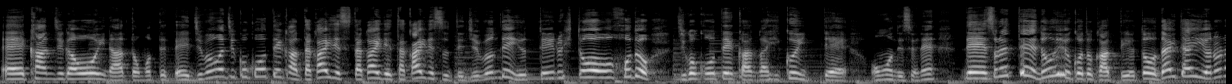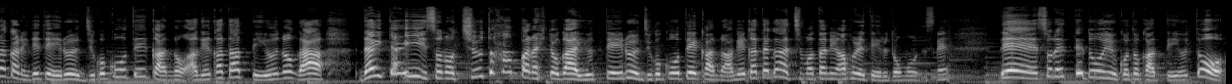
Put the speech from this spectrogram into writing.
えー、感じが多いなと思ってて、自分は自己肯定感高いです、高いです、高いですって自分で言っている人ほど自己肯定感が低いって思うんですよね。で、それってどういうことかっていうと、大体世の中に出ている自己肯定感の上げ方っていうのが、大体その中途半端な人が言っている自己肯定感の上げ方が巷に溢れていると思うんですね。で、それってどういうことかっていうと、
